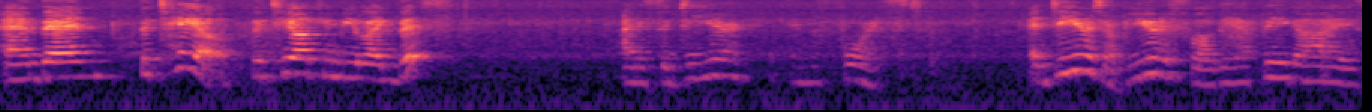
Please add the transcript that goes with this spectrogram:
and then the tail. The tail can be like this, and it's a deer in the forest. And deers are beautiful. They have big eyes.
